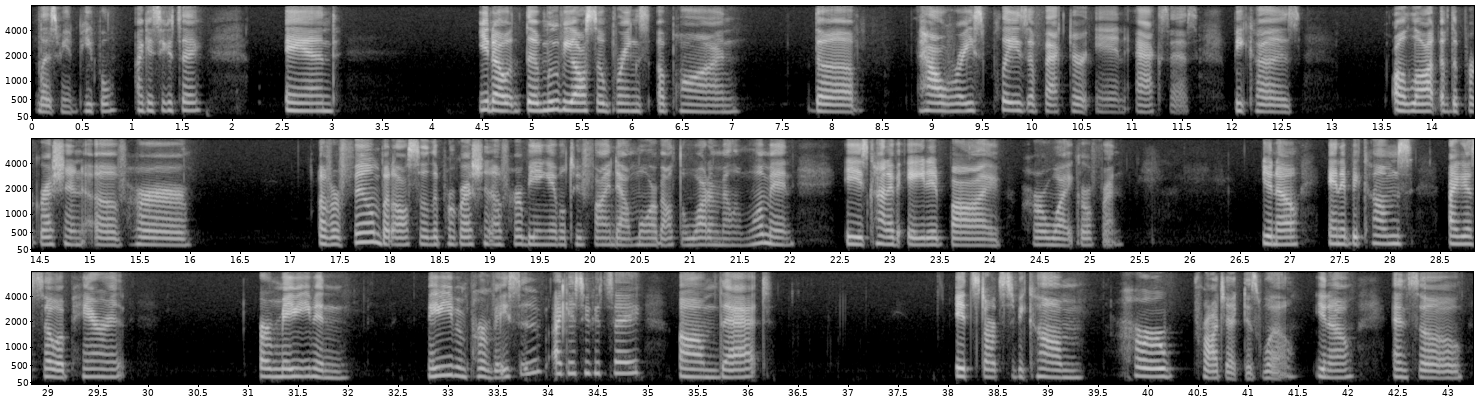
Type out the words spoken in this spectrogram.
lesbian people, I guess you could say. And, you know, the movie also brings upon the how race plays a factor in access because a lot of the progression of her of her film, but also the progression of her being able to find out more about the watermelon woman is kind of aided by her white girlfriend. You know, and it becomes, I guess, so apparent or maybe even maybe even pervasive, I guess you could say, um, that it starts to become her project as well, you know? And so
